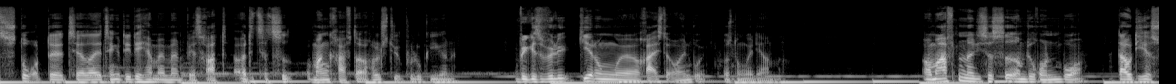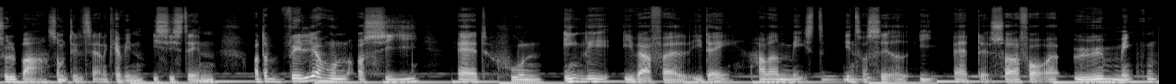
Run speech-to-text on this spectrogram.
stort uh, og jeg tænker, det er det her med, at man bliver træt, og det tager tid og mange kræfter at holde styr på logikkerne. Hvilket selvfølgelig giver nogle øh, rejste øjenbryn hos nogle af de andre. Om aftenen, når de så sidder om det runde bord, der er jo de her sølvbarer, som deltagerne kan vinde i sidste ende. Og der vælger hun at sige, at hun egentlig, i hvert fald i dag, har været mest interesseret i at uh, sørge for at øge mængden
